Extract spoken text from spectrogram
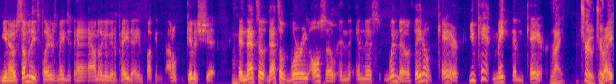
You know, some of these players may just, hey, I'm gonna go get a payday and fucking, I don't give a shit. Mhm. And that's a that's a worry also in in this window. If they don't care, you can't make them care, right. True, true. right?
